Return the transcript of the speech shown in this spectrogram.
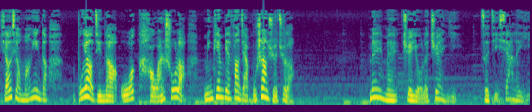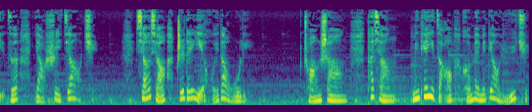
小小忙应道：“不要紧的，我考完书了，明天便放假不上学去了。”妹妹却有了倦意，自己下了椅子要睡觉去。小小只得也回到屋里，床上，他想明天一早和妹妹钓鱼去。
